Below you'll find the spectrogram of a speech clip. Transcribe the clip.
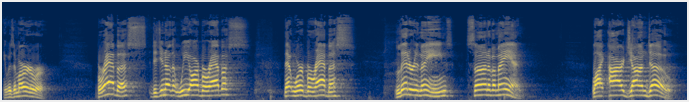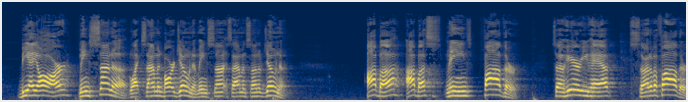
He was a murderer. Barabbas, did you know that we are Barabbas? That word Barabbas literally means son of a man like our John Doe. B A R means son of, like Simon Bar Jonah means son, Simon son of Jonah. Abba, Abbas means father. So here you have son of a father,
